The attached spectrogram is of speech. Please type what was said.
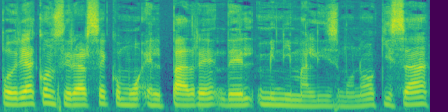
podría considerarse como el padre del minimalismo, ¿no? Quizá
